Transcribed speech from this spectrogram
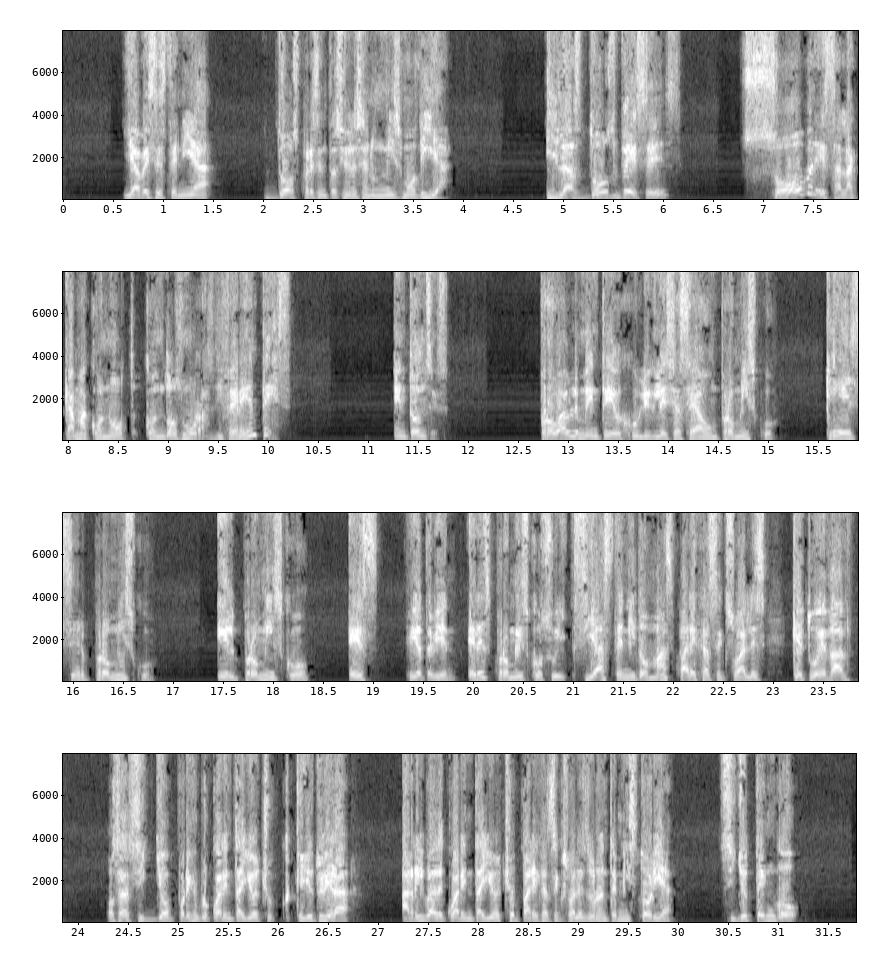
y a veces tenía dos presentaciones en un mismo día. Y las dos veces sobres a la cama con, con dos morras diferentes. Entonces, probablemente Julio Iglesias sea un promiscuo. ¿Qué es ser promiscuo? El promiscuo es, fíjate bien, eres promiscuo si has tenido más parejas sexuales que tu edad. O sea, si yo, por ejemplo, 48, que yo tuviera arriba de 48 parejas sexuales durante mi historia, si yo tengo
